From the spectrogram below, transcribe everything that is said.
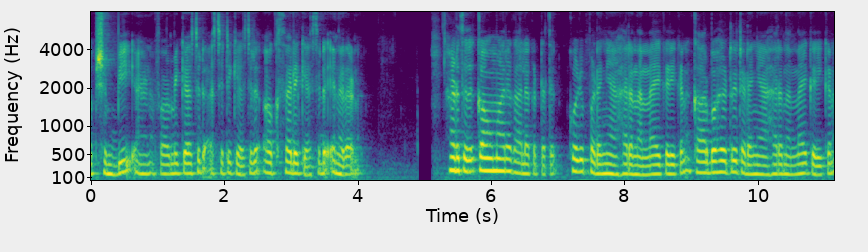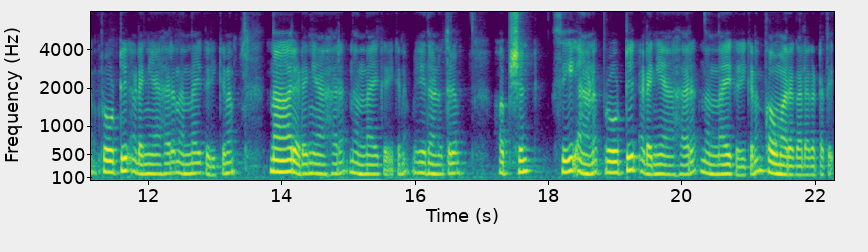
ഓപ്ഷൻ ബി ആണ്. Formic acid acetic acid oxalic acid എന്നതാണ്. അടുത്തത് കൗമാര കാലഘട്ടത്തിൽ കൊഴുപ്പടങ്ങിയ ആഹാരം നന്നായി കഴിക്കണം. കാർബോഹൈഡ്രേറ്റ് അടങ്ങിയ ആഹാരം നന്നായി കഴിക്കണം. പ്രോട്ടീൻ അടങ്ങിയ ആഹാരം നന്നായി കഴിക്കണം. നാരടങ്ങിയ ആഹാരം നന്നായി കഴിക്കണം. ഏതാണ് ഉത്തരം? ഓപ്ഷൻ സി ആണ് പ്രോട്ടീൻ അടങ്ങിയ ആഹാരം നന്നായി കഴിക്കണം കൗമാര കാലഘട്ടത്തിൽ.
